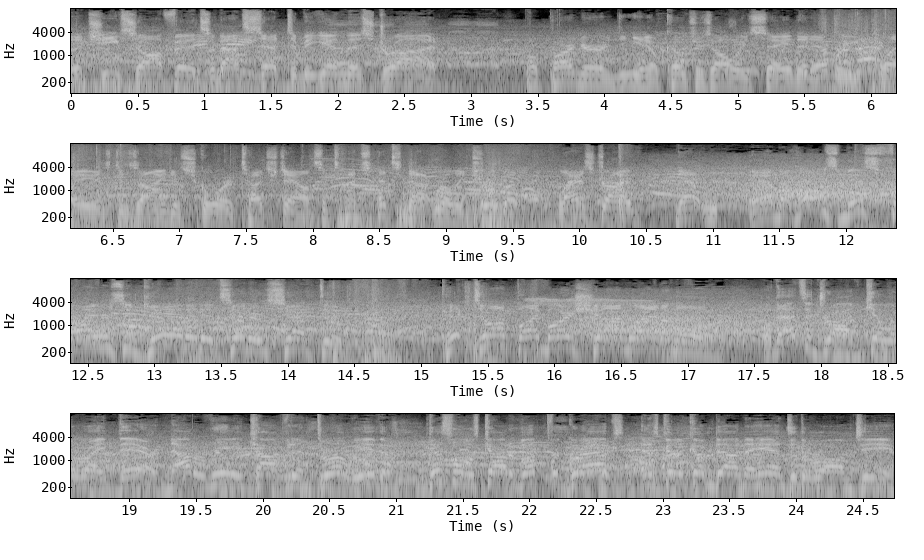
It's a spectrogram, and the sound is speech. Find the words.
The Chiefs offense about set to begin this drive. Well, partner, you know, coaches always say that every play is designed to score a touchdown. Sometimes that's not really true, but last drive, that... And Mahomes misfires again, and it's intercepted. Picked off by Marshon Lattimore. Well, that's a drive killer right there. Not a really confident throw either. This one was kind of up for grabs, and it's going to come down the hands of the wrong team.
